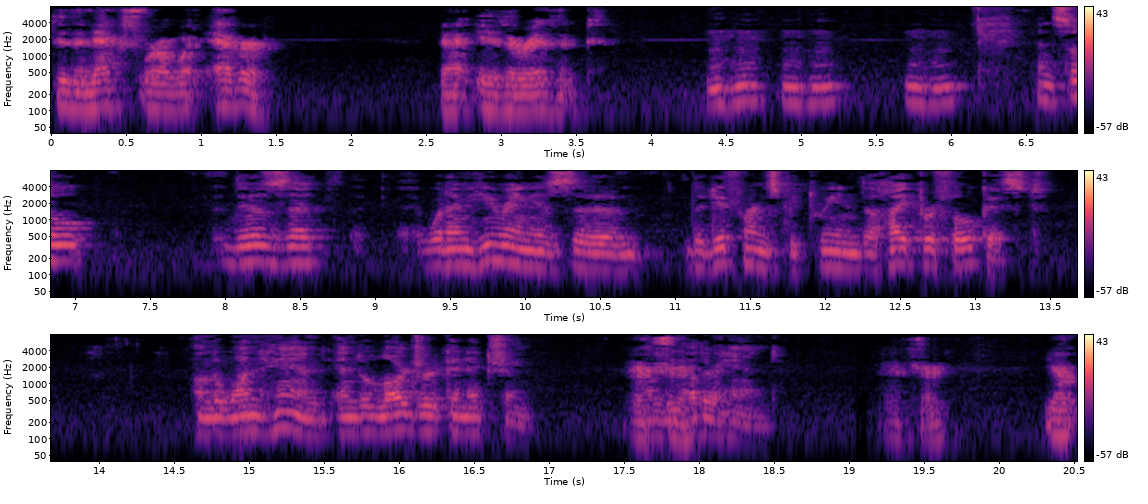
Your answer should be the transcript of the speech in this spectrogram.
to the next world, whatever that is or isn't. Mm-hmm, mm-hmm, mm-hmm. And so there's that, what I'm hearing is uh, the difference between the hyper-focused on the one hand and the larger connection That's on the other hand. That's right. Yeah,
